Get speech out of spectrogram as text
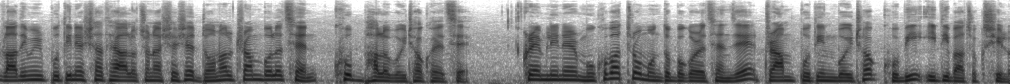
ভ্লাদিমির পুতিনের সাথে আলোচনা শেষে ডোনাল্ড ট্রাম্প বলেছেন, খুব ভালো বৈঠক হয়েছে। ক্রেমলিনের মুখপাত্র মন্তব্য করেছেন যে, ট্রাম্প পুতিন বৈঠক খুবই ইতিবাচক ছিল।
